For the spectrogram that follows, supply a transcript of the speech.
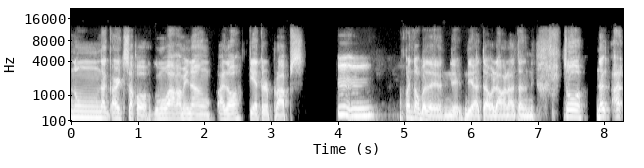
nung nag-arts ako, gumawa kami ng ano, theater props. Mm Kwento ko ba yun? Hindi, hindi ata, wala ka nata. So, nag, uh,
